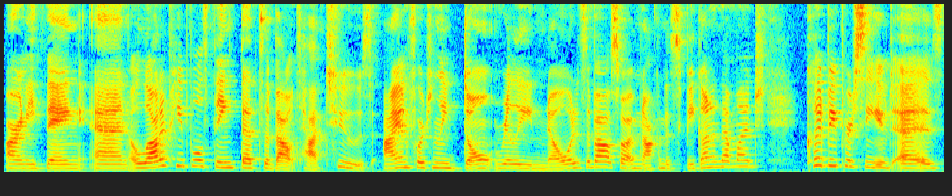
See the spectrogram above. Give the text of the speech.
or anything. And a lot of people think that's about tattoos. I unfortunately don't really know what it's about, so I'm not going to speak on it that much. Could be perceived as,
